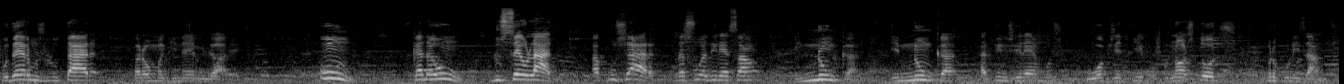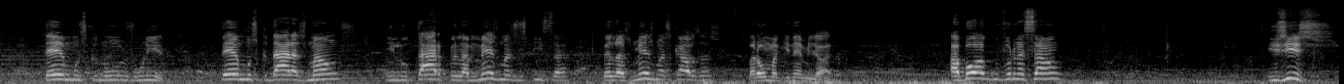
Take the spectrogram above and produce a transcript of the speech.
podermos lutar para uma Guiné melhor. Um, cada um do seu lado, a puxar na sua direção, nunca e nunca atingiremos o objetivo que nós todos preconizamos. Temos que nos unir, temos que dar as mãos e lutar pela mesma justiça, pelas mesmas causas, para uma Guiné melhor. A boa governação exige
